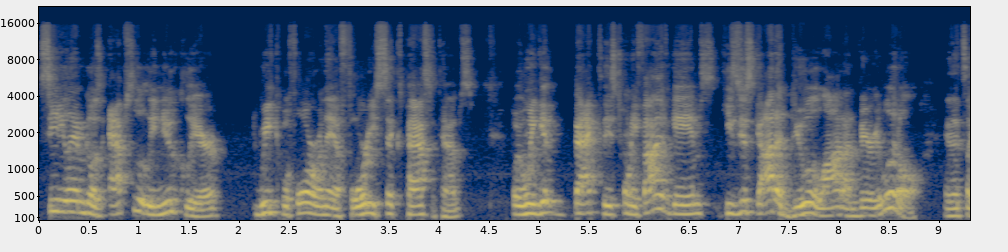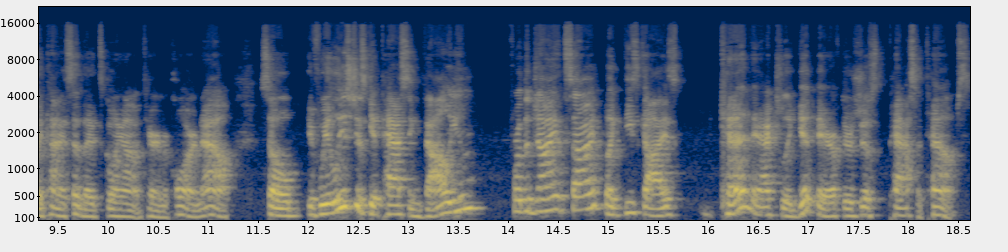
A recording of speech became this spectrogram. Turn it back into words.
CeeDee Lamb goes absolutely nuclear week before when they have 46 pass attempts. But when we get back to these 25 games, he's just got to do a lot on very little. And it's like kind of said that it's going on with Terry McLaurin now. So if we at least just get passing volume for the Giant side, like these guys can actually get there if there's just pass attempts.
